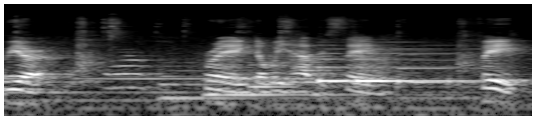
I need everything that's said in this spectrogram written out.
we are praying that we have the same faith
